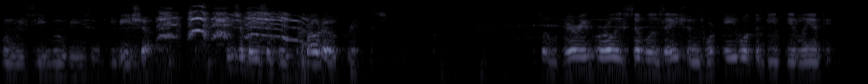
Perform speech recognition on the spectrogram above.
when we see movies and TV shows. These are basically proto Greeks. So very early civilizations were able to beat the Atlanteans.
